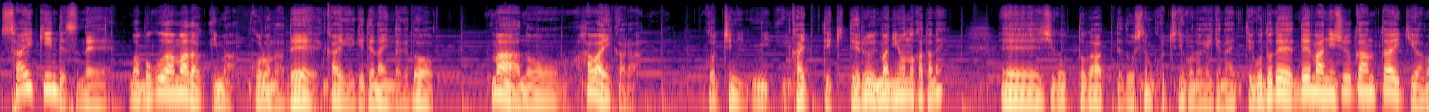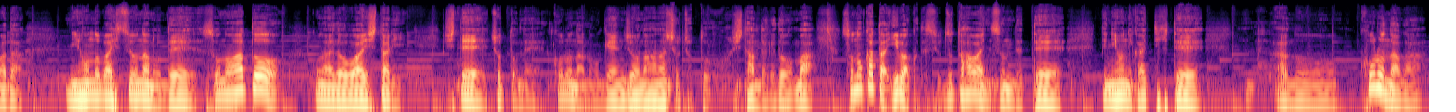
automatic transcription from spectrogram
最近ですね、まあ、僕はまだ今コロナで海外行けてないんだけどまああのハワイからこっちに帰ってきてる、まあ、日本の方ね、えー、仕事があってどうしてもこっちに来なきゃいけないっていうことでで、まあ、2週間待機はまだ日本の場合必要なのでその後この間お会いしたりしてちょっとねコロナの現状の話をちょっとしたんだけどまあその方曰くですよ。ずっとハワイに住んでてで日本に帰ってきてあのコロナが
